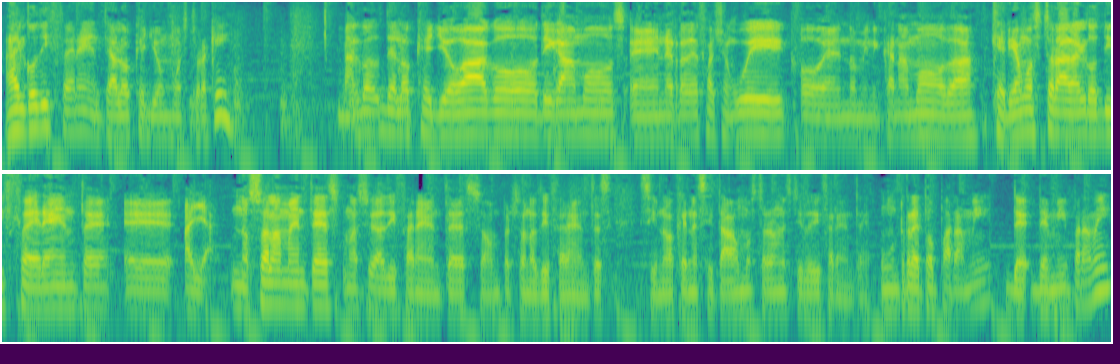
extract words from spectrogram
algo diferente a lo que yo muestro aquí. Algo de lo que yo hago, digamos, en RD Fashion Week o en Dominicana Moda. Quería mostrar algo diferente eh, allá. No solamente es una ciudad diferente, son personas diferentes, sino que necesitaba mostrar un estilo diferente. Un reto para mí, de, de mí para mí,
